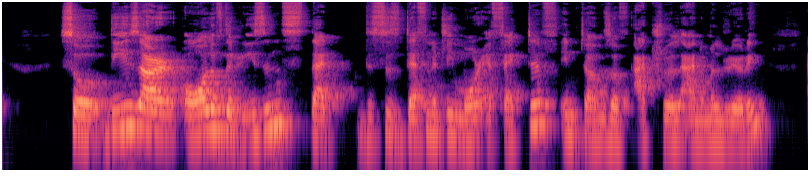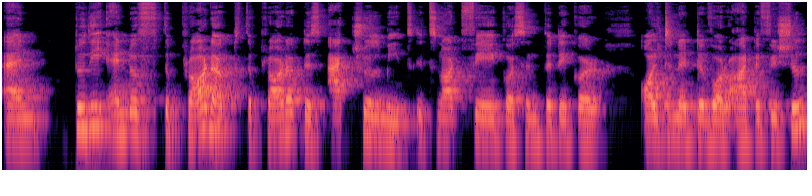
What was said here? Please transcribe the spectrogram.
So these are all of the reasons that this is definitely more effective in terms of actual animal rearing. And to the end of the product, the product is actual meat. It's not fake or synthetic or alternative or artificial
